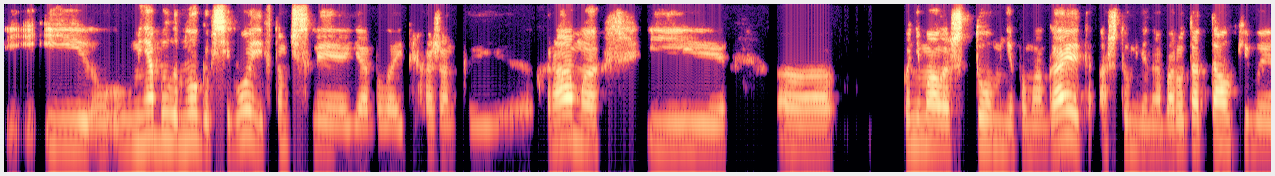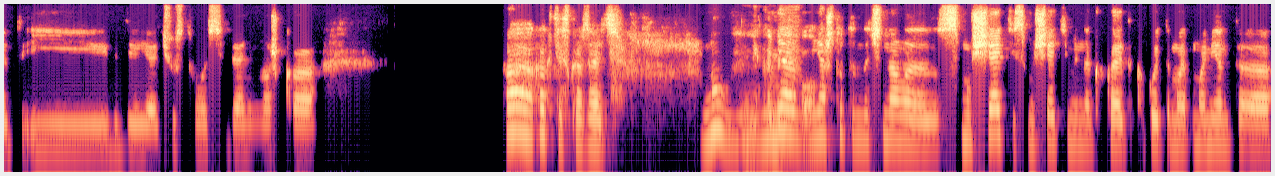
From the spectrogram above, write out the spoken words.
и, и у меня было много всего, и в том числе я была и прихожанкой храма, и э, понимала, что мне помогает, а что меня наоборот отталкивает, и где я чувствовала себя немножко а, как тебе сказать? Ну, Не меня, меня что-то начинало смущать, и смущать именно какая-то, какой-то момент э,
